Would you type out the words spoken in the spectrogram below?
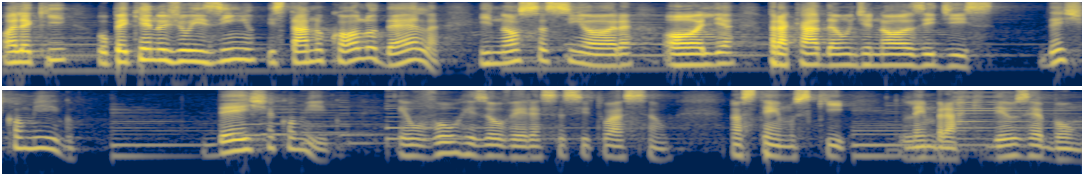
Olha aqui, o pequeno juizinho está no colo dela e Nossa Senhora olha para cada um de nós e diz: Deixe comigo, deixa comigo, eu vou resolver essa situação. Nós temos que lembrar que Deus é bom,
